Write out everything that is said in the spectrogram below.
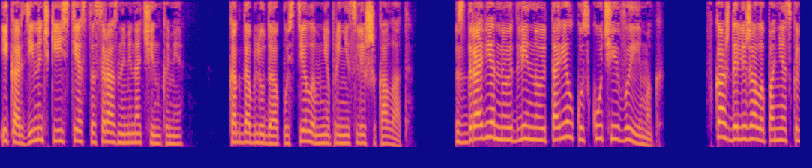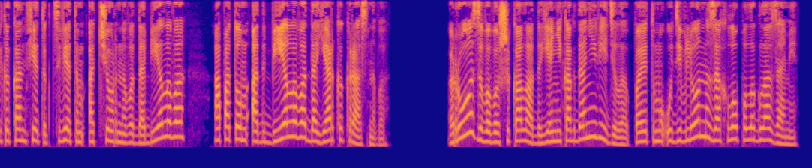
и корзиночки из теста с разными начинками. Когда блюдо опустело, мне принесли шоколад. Здоровенную длинную тарелку с кучей выемок. В каждой лежало по несколько конфеток цветом от черного до белого, а потом от белого до ярко-красного. Розового шоколада я никогда не видела, поэтому удивленно захлопала глазами,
